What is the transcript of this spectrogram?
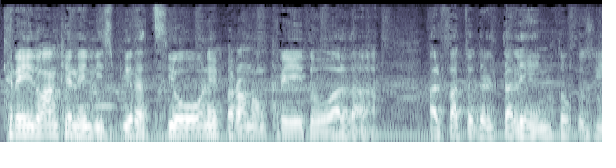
credo anche nell'ispirazione, però non credo alla- al fatto del talento così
